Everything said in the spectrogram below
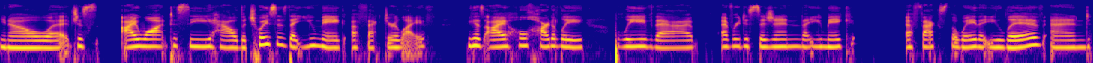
You know, just I want to see how the choices that you make affect your life because I wholeheartedly believe that every decision that you make affects the way that you live and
